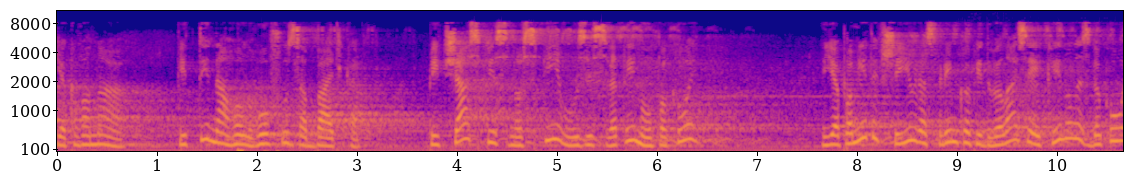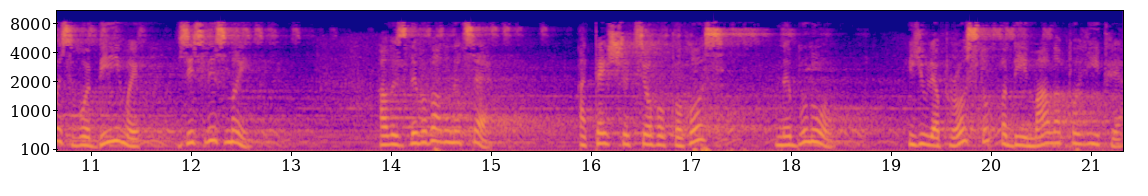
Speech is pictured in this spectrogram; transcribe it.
як вона, піти на Голгофу за батька під час пісноспіву зі святим у покой? Я помітив, що Юля стрімко підвелася і кинулась до когось в обійми зі слізьми. Але здивувало не це, а те, що цього когось не було. Юля просто обіймала повітря.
